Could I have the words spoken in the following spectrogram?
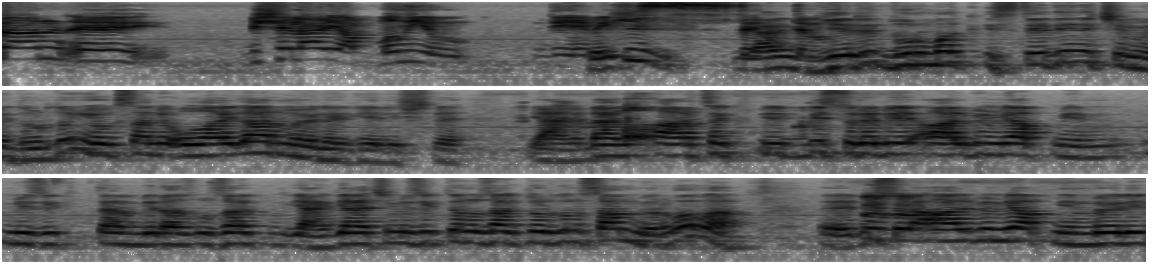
ben e, bir şeyler yapmalıyım diye bir Peki hissettim. yani geri durmak istediğin için mi durdun yoksa hani olaylar mı öyle gelişti? Yani ben artık bir, bir süre bir albüm yapmayayım, müzikten biraz uzak, yani gerçi müzikten uzak durduğunu sanmıyorum ama e, bir süre albüm yapmayayım, böyle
